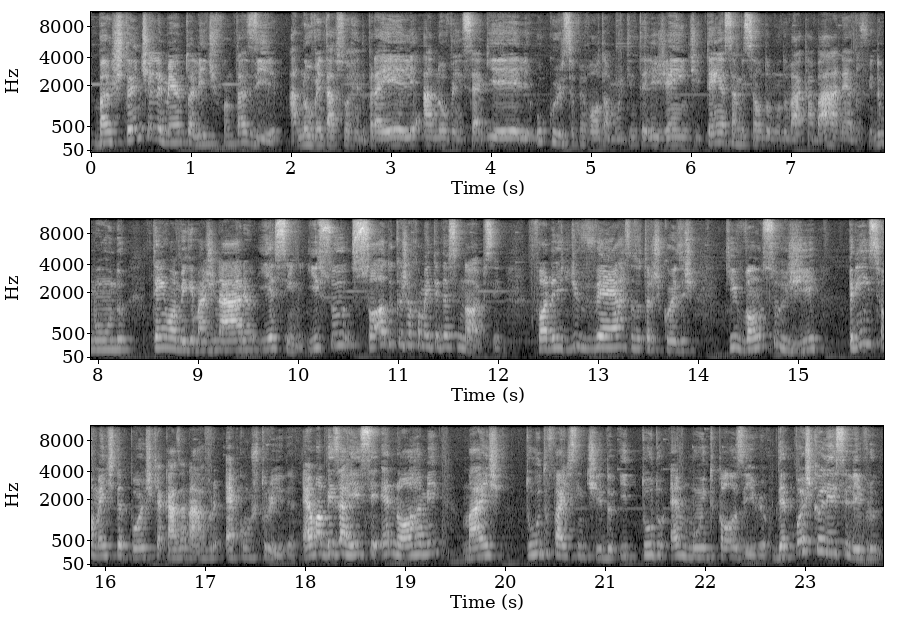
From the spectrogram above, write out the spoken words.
bastante elemento ali de fantasia. A nuvem tá sorrindo pra ele, a nuvem segue ele, o Christopher volta muito inteligente, tem essa missão do mundo vai acabar, né, do fim do mundo, tem um amigo imaginário, e assim, isso só do que eu já comentei da sinopse, fora de diversas outras coisas que vão surgir principalmente depois que a Casa na Árvore é construída. É uma bizarrice enorme, mas tudo faz sentido e tudo é muito plausível. Depois que eu li esse livro,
